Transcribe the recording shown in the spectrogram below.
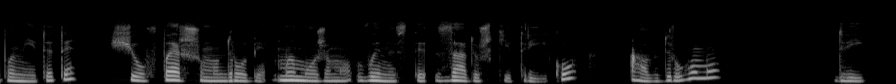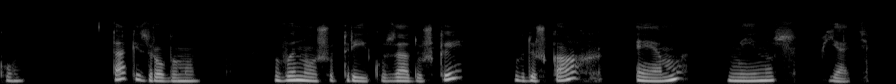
помітити, що в першому дробі ми можемо винести за дужки трійку, а в другому двійку. Так і зробимо. Виношу трійку за дужки в дужках m мінус 5.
